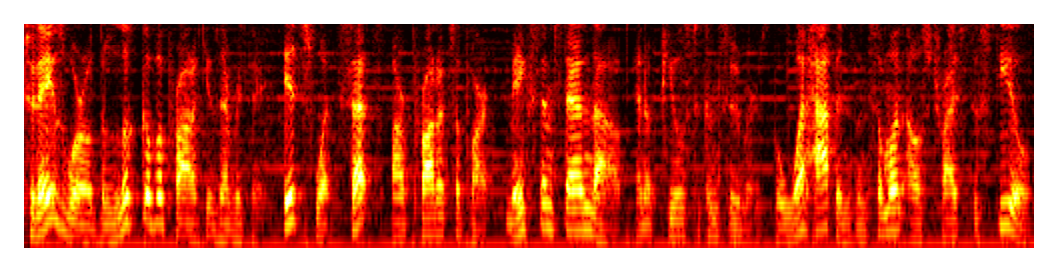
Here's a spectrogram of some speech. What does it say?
today's world, the look of a product is everything. It's what sets our products apart, makes them stand out, and appeals to consumers. But what happens when someone else tries to steal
